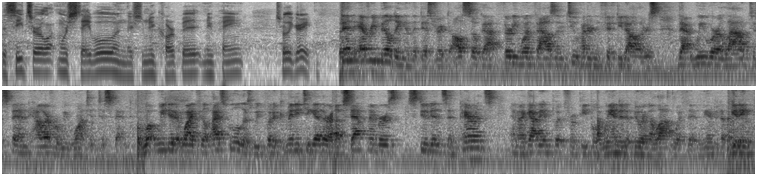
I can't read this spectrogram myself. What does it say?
the seats are a lot more stable, and there's some new carpet, new paint. It's really great. Then every building in the district also got $31,250 that we were allowed to spend however we wanted to spend. What we did at Widefield High School is we put a committee together of staff members, students, and parents, and I got input from people. We ended up doing a lot with it. We ended up getting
